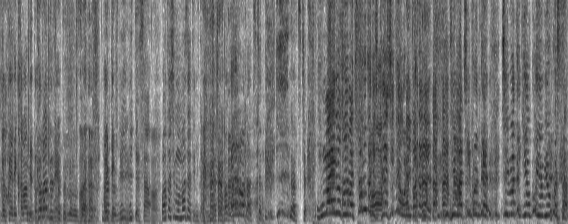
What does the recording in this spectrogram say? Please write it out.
楽屋で絡んでたところね。絡んでたところさ、はい。なんか入ってきてね。見見てさ、はい。私も混ぜてみたいに言っちゃってバカ野郎だっつっちゃっていいなっつっちゃお前のそれは北野武悔しいんだよ俺今だに今自分で自分で記憶を呼び起こした。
